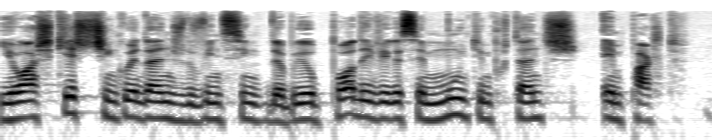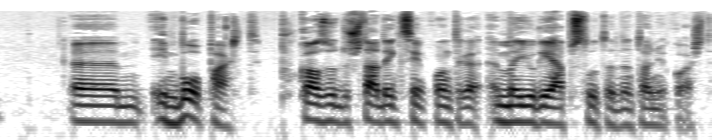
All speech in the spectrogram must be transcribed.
E eu acho que estes 50 anos do 25 de Abril podem vir a ser muito importantes, em parte, em boa parte, causa do estado em que se encontra a maioria absoluta de António Costa.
